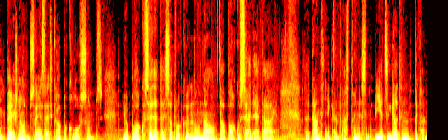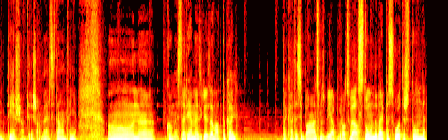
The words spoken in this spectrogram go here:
un pēkšņi autobusā iesaistās kā paklusums. Jo blakus sēdētājs saprot, ka nu, nav tā blakus sēdētāja. Tā ir tantiņa, kad 85 gadi, nu, tā kā nu, tiešām, tiešām veca tantiņa. Un uh, ko mēs darījām? Mēs griezām atpakaļ. Tā kā tas ir bāns, mums bija jāpabrauc vēl stunda vai pusotra stunda.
